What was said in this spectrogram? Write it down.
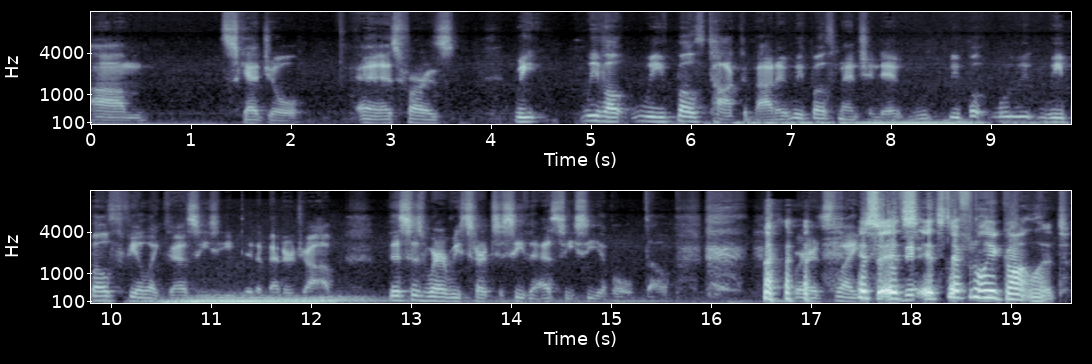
um schedule as far as we we've all we've both talked about it. We've both mentioned it. We both we, we both feel like the SEC did a better job. This is where we start to see the SEC of old, though, where it's like It's it's it's definitely a gauntlet.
